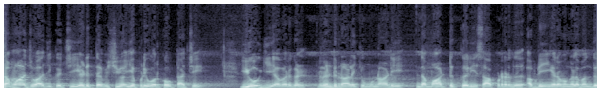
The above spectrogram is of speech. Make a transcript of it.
சமாஜ்வாதி கட்சி எடுத்த விஷயம் எப்படி ஒர்க் அவுட் ஆச்சு? யோகி அவர்கள் ரெண்டு நாளைக்கு முன்னாடி இந்த மாட்டுக்கறி சாப்பிட்றது அப்படிங்கிறவங்களை வந்து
